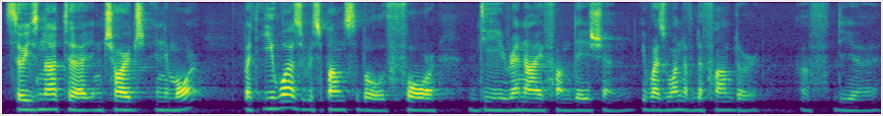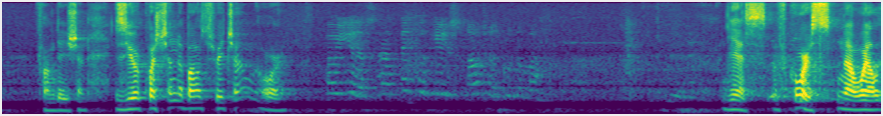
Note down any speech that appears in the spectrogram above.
so he's not uh, in charge anymore, but he was responsible for the Renai Foundation. He was one of the founder of the uh, foundation. Is your question about Xuecheng or? Yes, of course. No, well,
